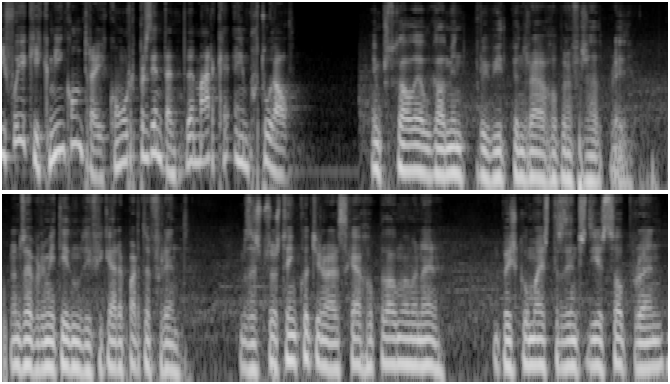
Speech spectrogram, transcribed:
e foi aqui que me encontrei com o representante da marca em Portugal. Em Portugal é legalmente proibido pendurar a roupa na fachada do prédio. Não nos é permitido modificar a parte da frente, mas as pessoas têm que continuar a secar a roupa de alguma maneira. Um país com mais de 300 dias de sol por ano,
